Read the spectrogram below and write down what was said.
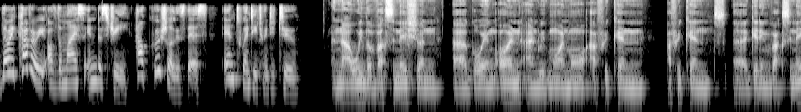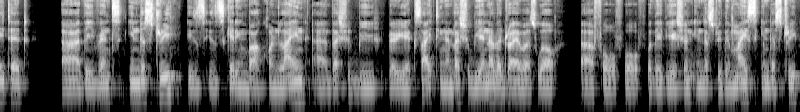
The recovery of the MICE industry. How crucial is this in 2022? And now with the vaccination uh, going on, and with more and more African Africans uh, getting vaccinated, uh, the events industry is is getting back online, and that should be very exciting, and that should be another driver as well uh, for for for the aviation industry. The MICE industry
